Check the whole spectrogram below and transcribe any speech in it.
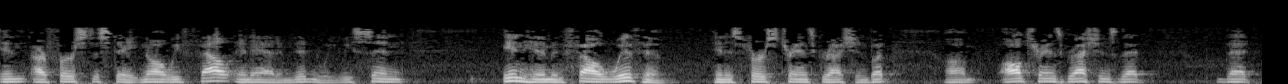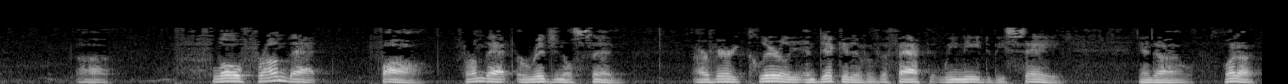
in our first estate? No, we fell in Adam, didn't we? We sinned in him and fell with him in his first transgression. But um, all transgressions that that uh, flow from that fall, from that original sin, are very clearly indicative of the fact that we need to be saved. And uh, what a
